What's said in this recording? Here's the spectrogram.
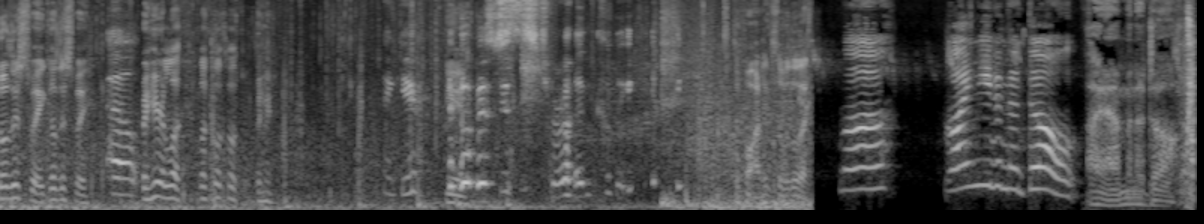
Go this way. Go this way. Oh, Right here. Look. Look. Look. Look. Right here. thank you. Yeah. I was just struggling. Demonics over the left. Ma, I need an adult. I am an adult.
